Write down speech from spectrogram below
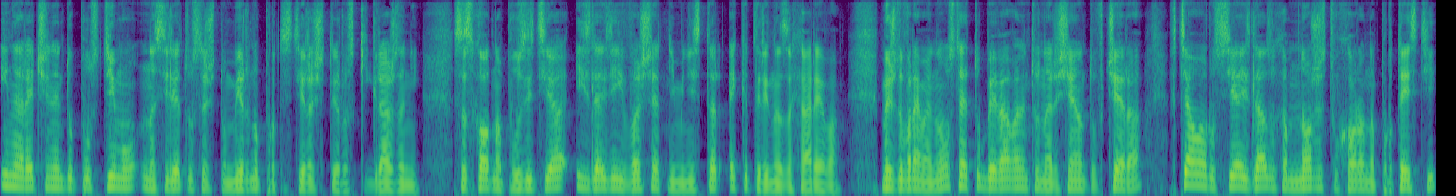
и нарече недопустимо насилието срещу мирно протестиращите руски граждани. С сходна позиция излезе и външният ни министр Екатерина Захарева. Междувременно, след обявяването на решението вчера, в цяла Русия излязоха множество хора на протести,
